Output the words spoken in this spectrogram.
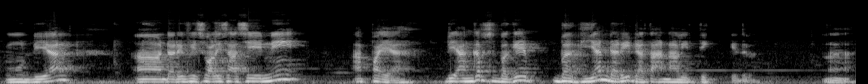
Kemudian uh, dari visualisasi ini apa ya? dianggap sebagai bagian dari data analitik gitu. Nah,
